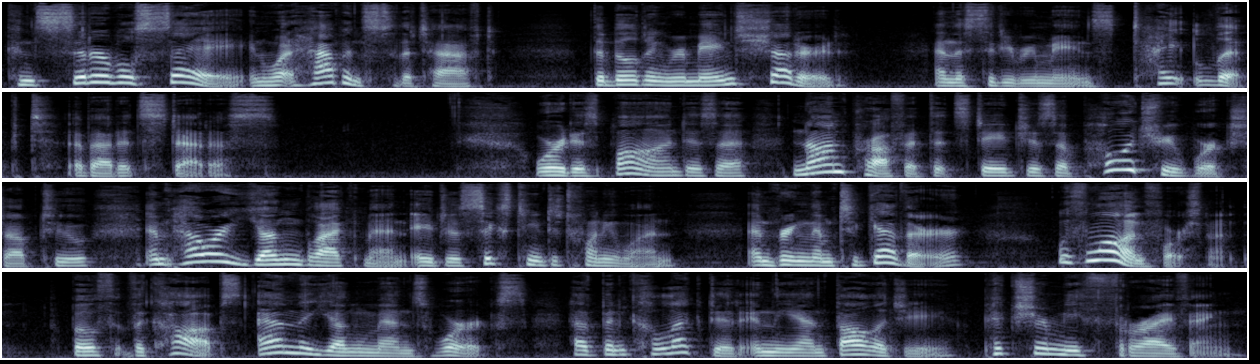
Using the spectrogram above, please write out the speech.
considerable say in what happens to the Taft, the building remains shuttered and the city remains tight lipped about its status. Word is Bond is a nonprofit that stages a poetry workshop to empower young black men ages 16 to 21 and bring them together with law enforcement. Both the cops and the young men's works have been collected in the anthology Picture Me Thriving.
